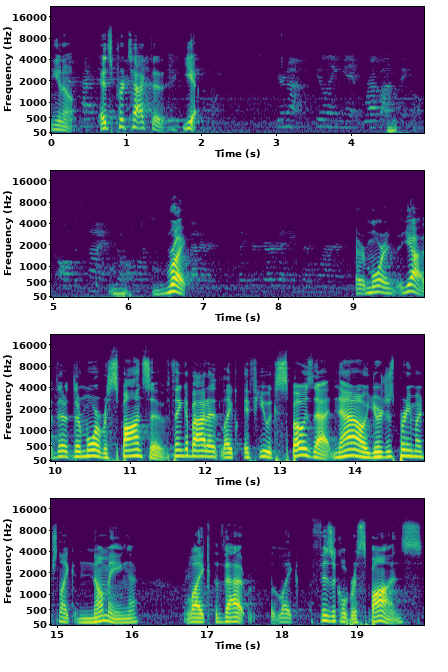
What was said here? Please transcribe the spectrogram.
you know, it's protected. Yeah, You're not feeling it rub on things all the time, so almost right. better, like your nerve endings are er, more. in- yeah they're, they're more responsive think about it like if you expose that now you're just pretty much like numbing like that like physical response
